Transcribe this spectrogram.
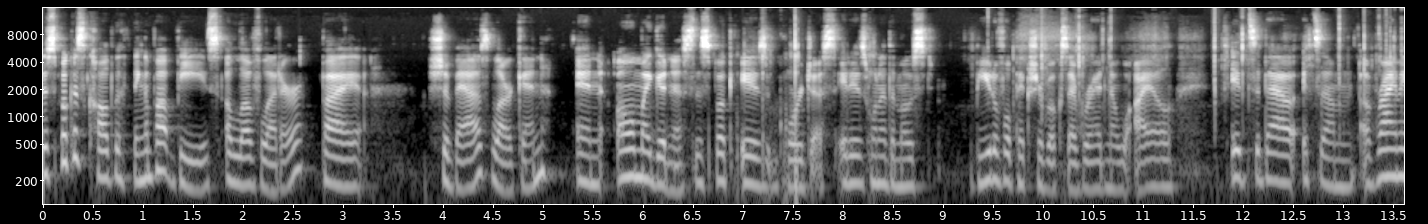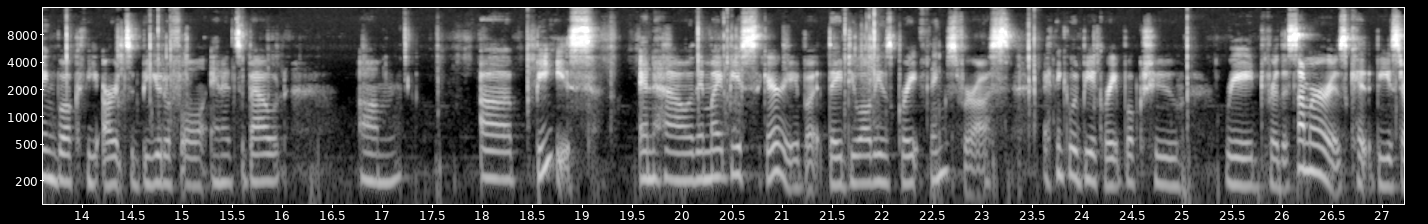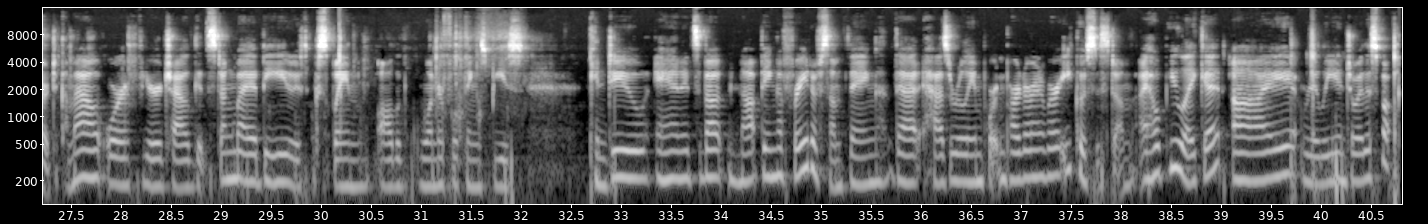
This book is called The Thing About Bees A Love Letter by Shabazz Larkin. And oh my goodness, this book is gorgeous. It is one of the most beautiful picture books I've read in a while. It's about it's um a rhyming book. The art's beautiful, and it's about um uh bees and how they might be scary, but they do all these great things for us. I think it would be a great book to read for the summer as bees start to come out, or if your child gets stung by a bee, explain all the wonderful things bees can do. And it's about not being afraid of something that has a really important part of our ecosystem. I hope you like it. I really enjoy this book.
